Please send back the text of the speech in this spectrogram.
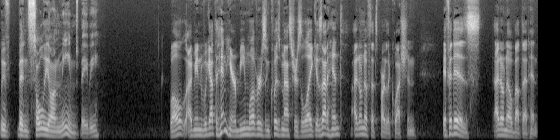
We've been solely on memes, baby. Well, I mean, we got the hint here. Meme lovers and quizmasters alike. Is that a hint? I don't know if that's part of the question. If it is, I don't know about that hint.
